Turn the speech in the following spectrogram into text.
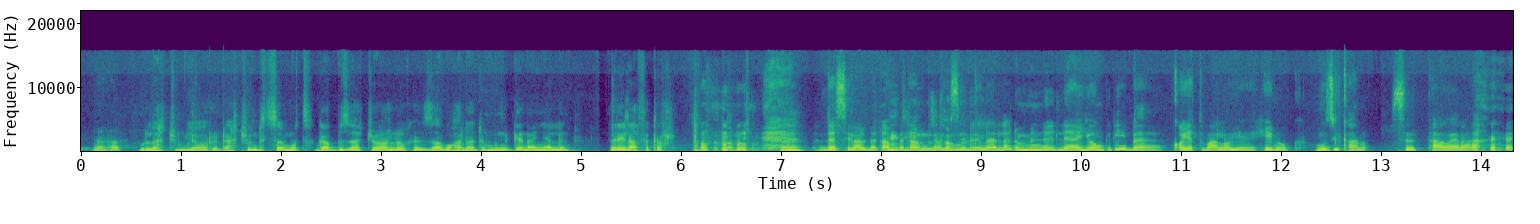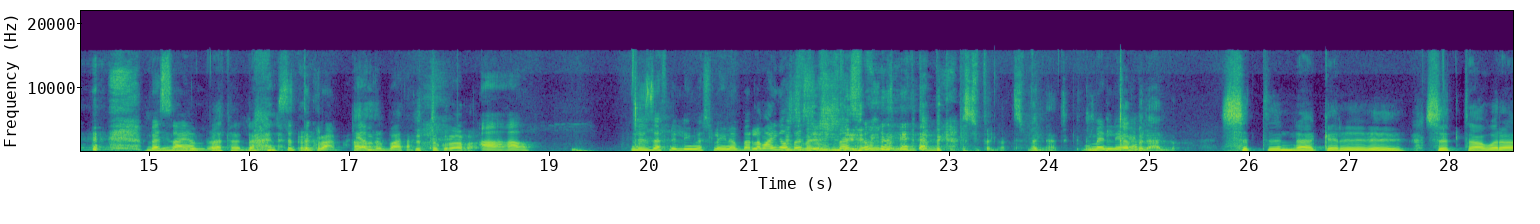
ሁላችሁም እያወረዳችሁ እንድትሰሙት ጋብዛችኋለሁ። ከዛ በኋላ ደግሞ እንገናኛለን በሌላ ፍቅር? ደስ ይላል። በጣም በጣም እናመሰግናለን። የምንለያየው እንግዲህ በቆየት ባለው የሄኖክ ሙዚቃ ነው። ስታወራ በሷ ያምራል፣ ያምርባታል። ስትኩራራ ያምርባታል። ስትኩራራ አዎ ልዘፍንልኝ መስሎኝ ነበር። ለማንኛውም? እቀበልሃለሁ። ስትናገር ስታወራ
